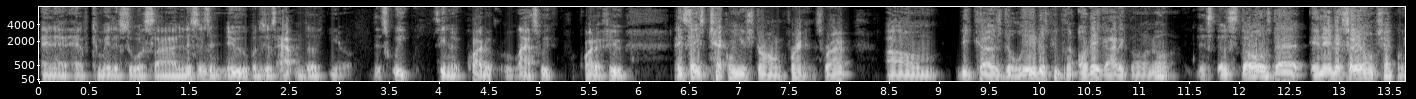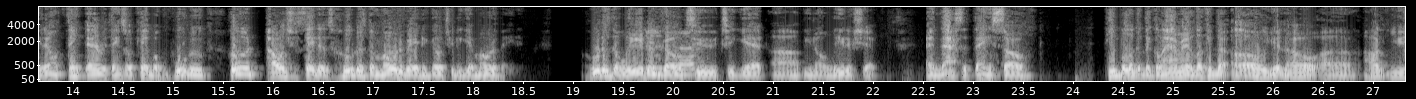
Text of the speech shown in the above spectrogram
and have committed suicide. And this isn't new, but it just happened to, you know, this week, seen it quite a, last week, quite a few. They say check on your strong friends, right? Um, because the leaders, people think, oh, they got it going on. It's, it's those that, and they, so they don't check on you. They don't think that everything's okay. But who do, who, I always say this, who does the motivator go to to get motivated? Who does the leader mm-hmm. go to to get, uh, you know, leadership? And that's the thing. So people look at the glamour, they look at the, oh, you know, uh, you,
